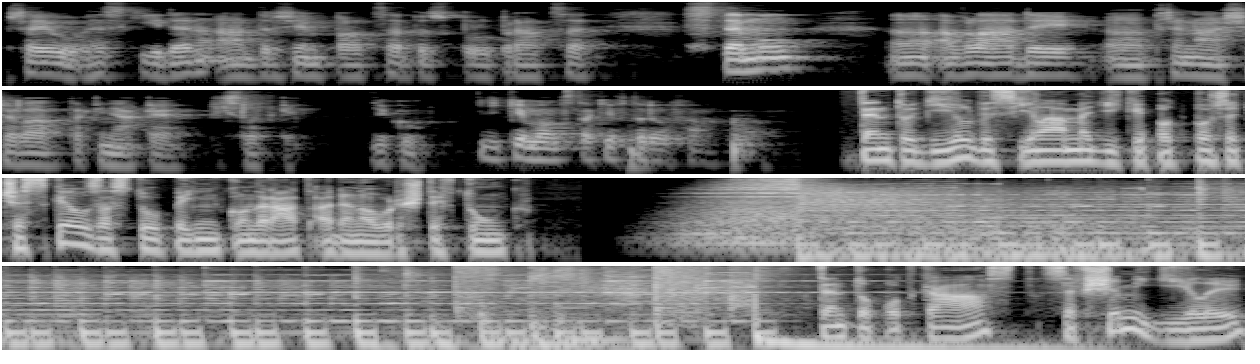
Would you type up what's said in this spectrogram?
Přeju hezký den a držím palce, bez spolupráce s TEMu eh, a vlády eh, přenášela taky nějaké výsledky. Děkuji. Díky moc, taky v to doufám. Tento díl vysíláme díky podpoře českého zastoupení Konrad Adenauer Stiftung. Tento podcast se všemi díly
